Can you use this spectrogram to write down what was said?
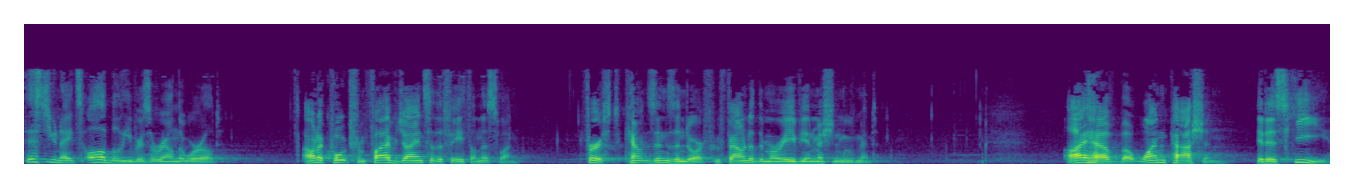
This unites all believers around the world. I want to quote from five giants of the faith on this one. First, Count Zinzendorf, who founded the Moravian mission movement. I have but one passion. It is He.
